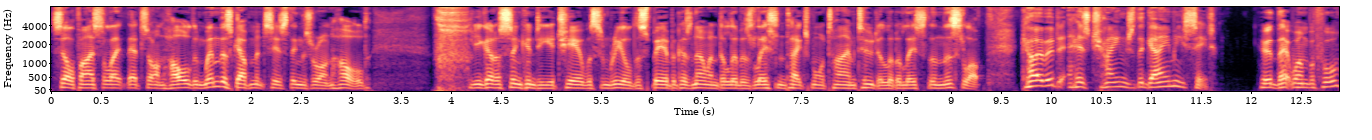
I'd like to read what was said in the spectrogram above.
self isolate, that's on hold. And when this government says things are on hold, you got to sink into your chair with some real despair because no one delivers less and takes more time to deliver less than this lot. COVID has changed the game, he said. Heard that one before?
